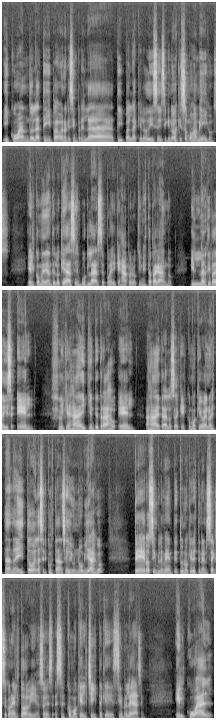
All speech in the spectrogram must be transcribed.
Y cuando la tipa, bueno, que siempre es la tipa la que lo dice, dice que no, es que somos amigos. El comediante lo que hace es burlarse, pues, y que, ah, pero ¿quién está pagando? Y la tipa dice, él. Y que, ah, ¿y quién te trajo? Él. Ajá, y tal. O sea, que es como que, bueno, están ahí todas las circunstancias de un noviazgo, pero simplemente tú no quieres tener sexo con él todavía. Eso es, eso es como que el chiste que siempre le hacen. El cual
